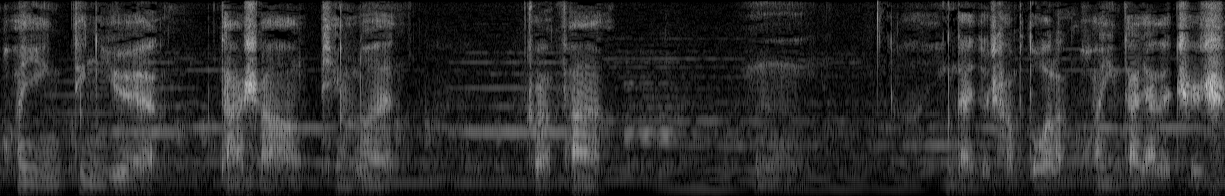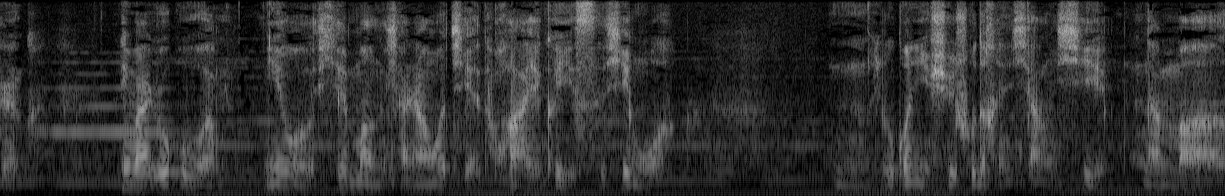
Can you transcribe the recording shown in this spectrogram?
欢迎订阅、打赏、评论、转发。嗯，应该就差不多了。欢迎大家的支持。另外，如果你有些梦想让我解的话，也可以私信我。嗯，如果你叙述的很详细，那么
